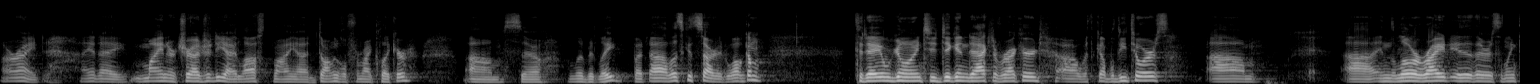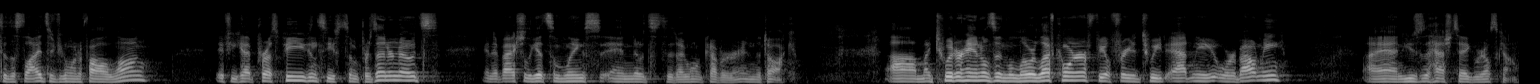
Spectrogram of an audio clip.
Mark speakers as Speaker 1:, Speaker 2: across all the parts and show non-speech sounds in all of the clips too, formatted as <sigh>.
Speaker 1: All right, I had a minor tragedy. I lost my uh, dongle for my clicker, um, so a little bit late, but uh, let's get started. Welcome. Today we're going to dig into Active Record uh, with a couple detours. Um, uh, in the lower right, there's a link to the slides if you want to follow along. If you hit press P, you can see some presenter notes, and if I actually get some links and notes that I won't cover in the talk. Uh, my Twitter handle's in the lower left corner. Feel free to tweet at me or about me and use the hashtag RailsConf.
